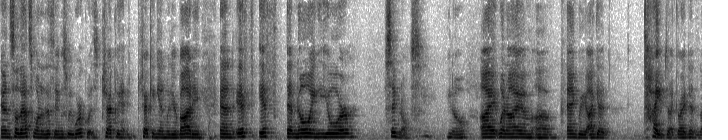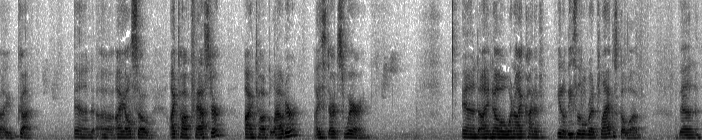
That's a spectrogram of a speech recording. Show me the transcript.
and so that's one of the things we work with checking checking in with your body, and if if and knowing your signals. You know, I when I am um, angry, I get tight, like right in my gut, and uh, I also I talk faster, I talk louder, I start swearing. And I know when I kind of, you know, these little red flags go up, then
